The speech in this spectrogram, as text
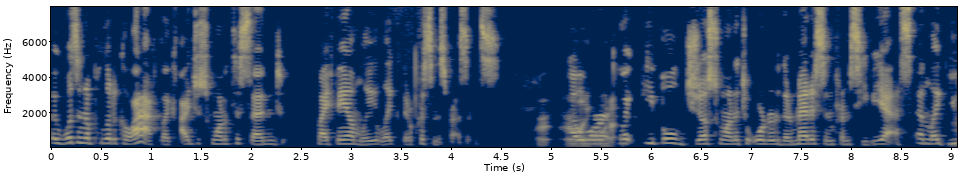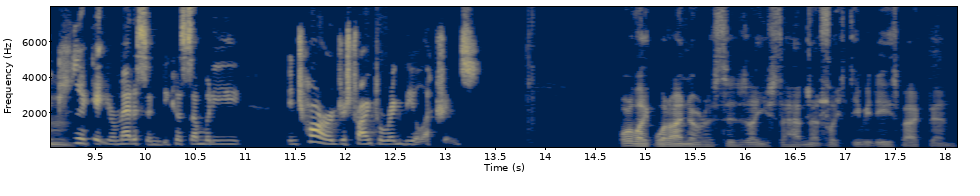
it wasn't a political act like i just wanted to send my family like their christmas presents or, or or like like, people just wanted to order their medicine from cvs and like you Mm. can't get your medicine because somebody in charge is trying to rig the elections or like what I noticed is I used to have Netflix DVDs back then,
